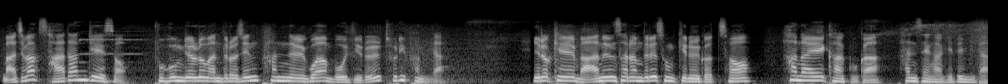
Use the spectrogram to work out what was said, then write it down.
마지막 4단계에서 부분별로 만들어진 판넬과 모듈을 조립합니다. 이렇게 많은 사람들의 손길을 거쳐 하나의 가구가 탄생하게 됩니다.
